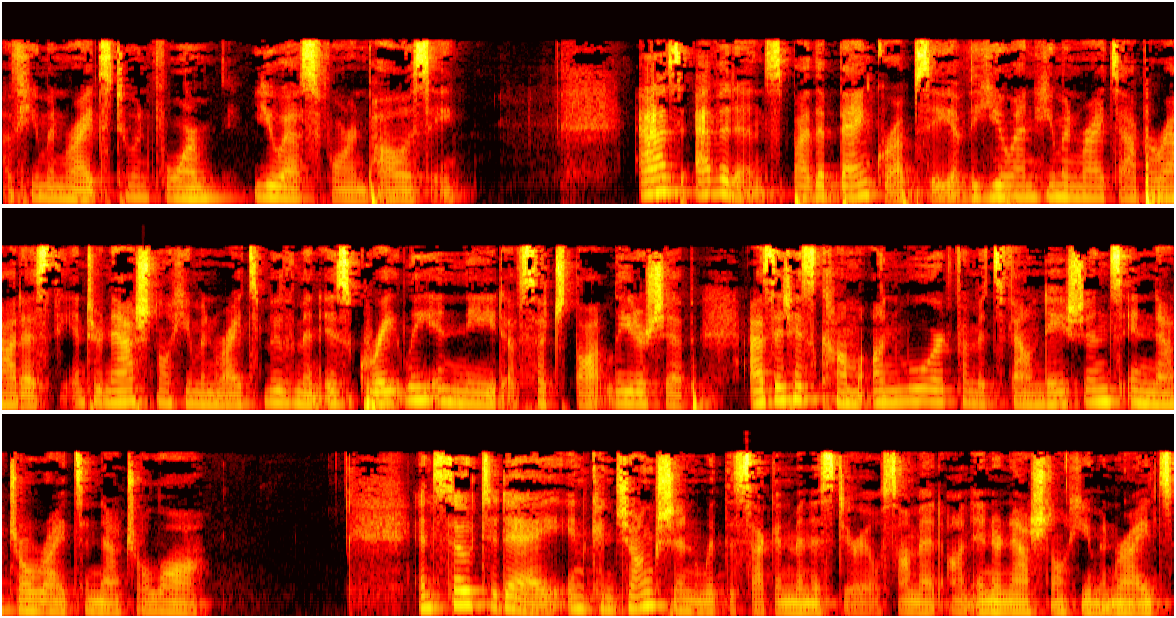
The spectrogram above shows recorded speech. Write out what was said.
of human rights to inform U.S. foreign policy. As evidenced by the bankruptcy of the UN human rights apparatus, the international human rights movement is greatly in need of such thought leadership as it has come unmoored from its foundations in natural rights and natural law. And so today, in conjunction with the second ministerial summit on international human rights,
